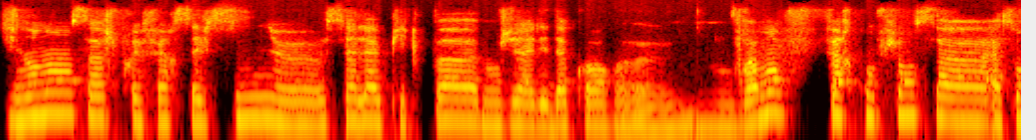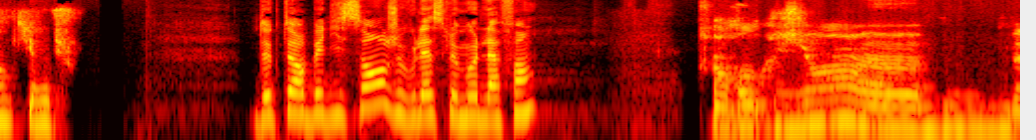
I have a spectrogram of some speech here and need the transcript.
Je dis non, non, ça, je préfère celle-ci. Euh, elle pique pas. Bon, j'ai allé d'accord. Euh, vraiment faire confiance à, son petit bout de chou. Docteur Bélissant, je vous laisse le mot de la fin. En conclusion, euh, bah,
